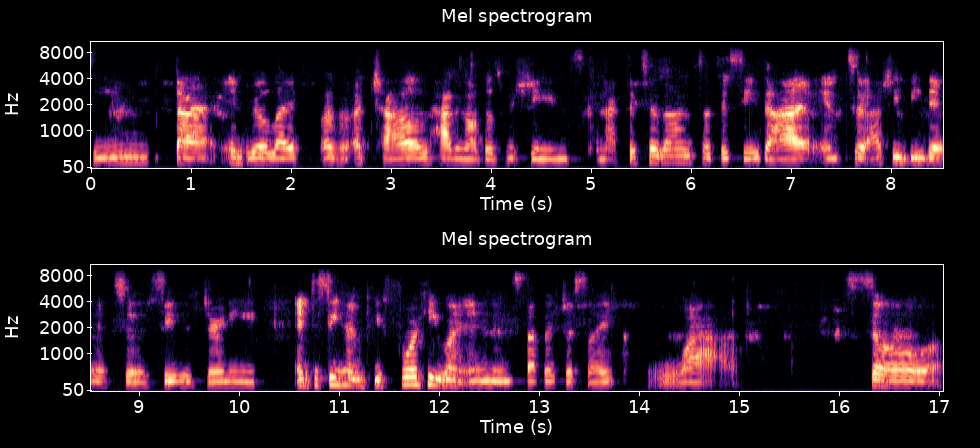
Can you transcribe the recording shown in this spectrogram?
seen that in real life of a child having all those machines connected to them. So to see that and to actually be there to see his journey and to see him before he went in and stuff is just like wow. So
